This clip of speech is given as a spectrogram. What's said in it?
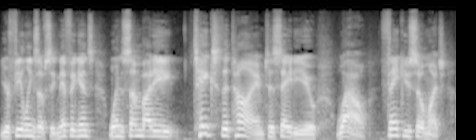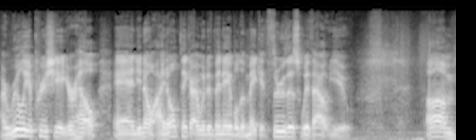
your feelings of significance when somebody takes the time to say to you, "Wow, thank you so much. I really appreciate your help and you know, I don't think I would have been able to make it through this without you." Um,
